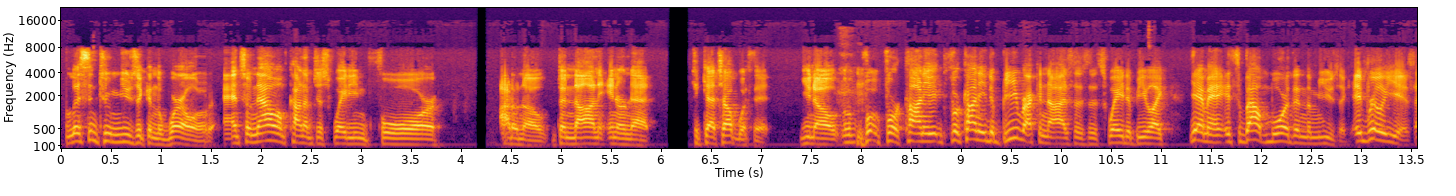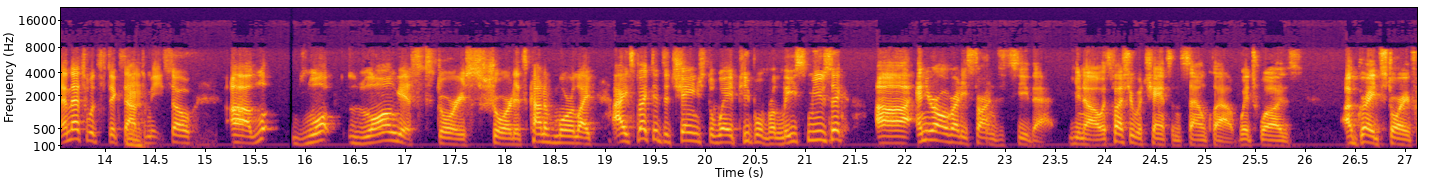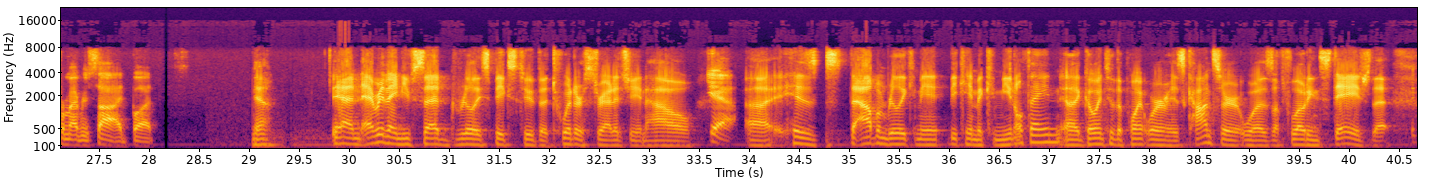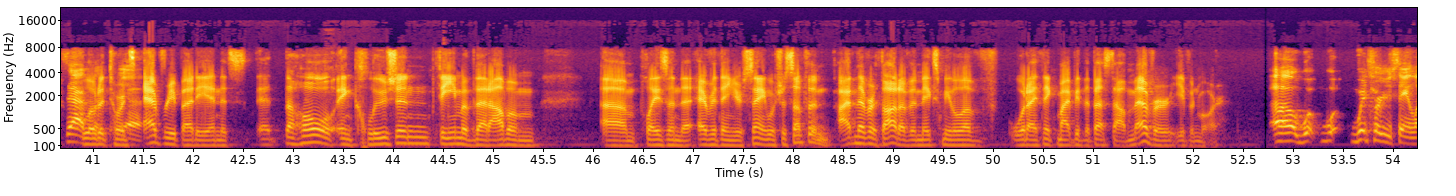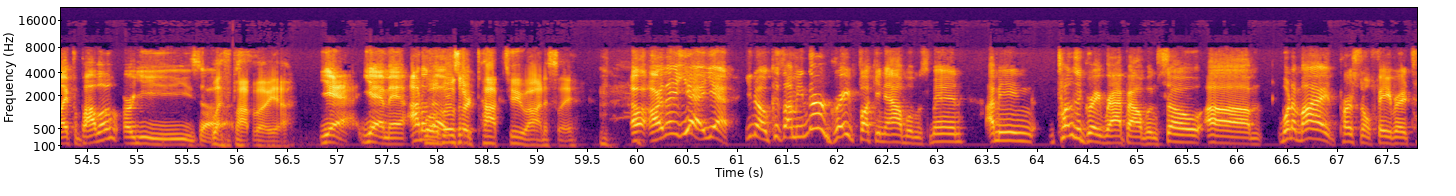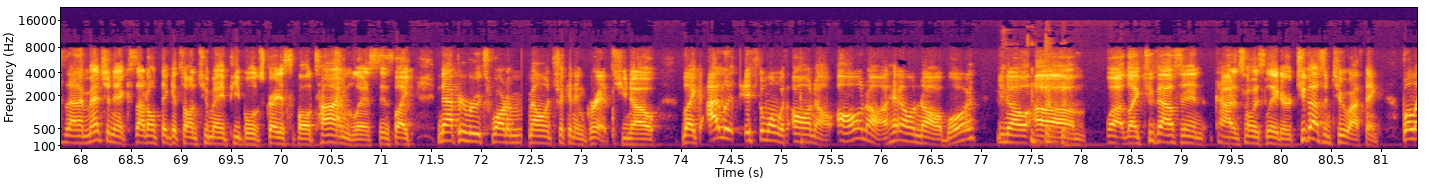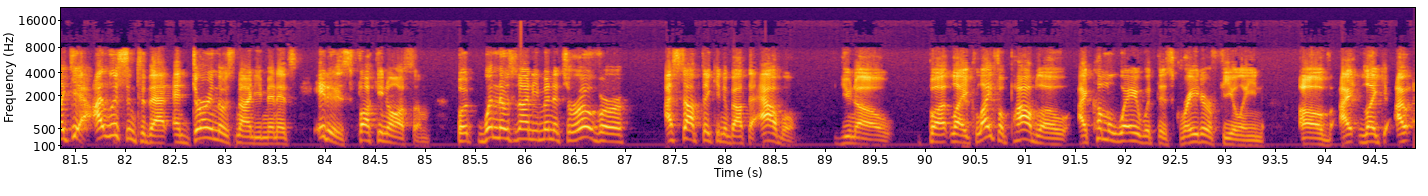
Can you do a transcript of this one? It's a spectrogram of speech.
listened to music in the world. And so now I'm kind of just waiting for, I don't know, the non-internet to catch up with it. You know, for, for Kanye for Kanye to be recognized as this way to be like, yeah, man, it's about more than the music. It really is, and that's what sticks out mm. to me. So uh, lo- lo- longest story short, it's kind of more like I expected to change the way people release music, uh, and you're already starting to see that, you know, especially with Chance and SoundCloud, which was a great story from every side. But yeah, yeah, and everything you've said really speaks to the Twitter strategy and how yeah uh, his the album really became a communal thing, uh, going to the point where his concert was a floating stage that exactly, floated towards yeah. everybody, and it's uh, the whole inclusion theme of that album um, plays into everything you're saying, which is something I've never thought of. It makes me love what I think might be the best album ever even more. Uh, wh- wh- which are you saying, Life of Pablo or Yeez? Uh, Life of Pablo, yeah. Yeah, yeah, man. I don't well, know. those are top two, honestly. uh, are they? Yeah, yeah. You know, because I mean, they're great fucking albums, man. I mean, tons of great rap albums. So, um, one of my personal favorites, and I mention it because I don't think it's on too many people's greatest of all time list, is like Nappy Roots, Watermelon Chicken, and Grits. You know, like I, li- it's the one with Oh no, Oh no, hell no, boy. You know, um, well, like 2000. God, it's always later. 2002, I think. But like, yeah, I listened to that, and during those 90 minutes, it is fucking awesome. But when those 90 minutes are over, I stop thinking about the album you know, but like Life of Pablo, I come away with this greater feeling of I like I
